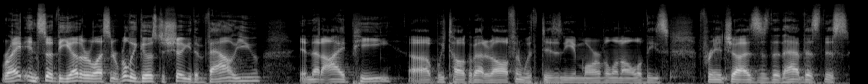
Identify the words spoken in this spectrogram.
right? And so the other lesson really goes to show you the value in that IP. Uh, we talk about it often with Disney and Marvel and all of these franchises that have this this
